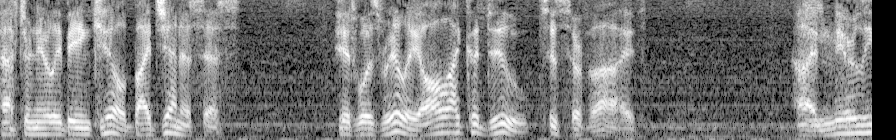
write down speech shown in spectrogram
After nearly being killed by Genesis. It was really all I could do to survive. I merely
